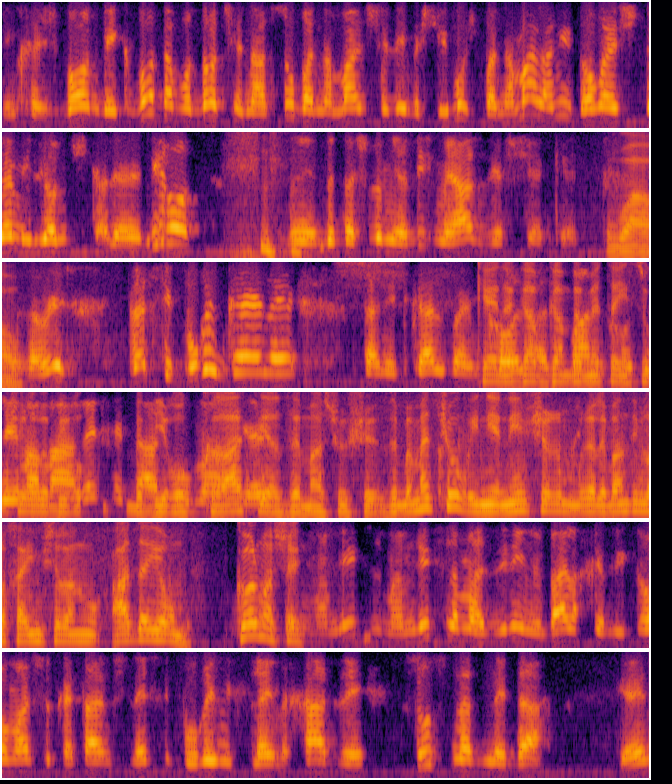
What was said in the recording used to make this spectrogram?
עם חשבון, בעקבות עבודות שנעשו בנמל שלי ושימוש בנמל, אני דורש 2 מיליון שקל לירות, ובתשלום ידי, מאז יש שקט. וואו. וסיפורים כאלה, אתה נתקל בהם כן, כל אגב, גם באמת העיסוק שלו בביר- בבירוקרטיה כן. זה משהו ש... זה באמת, שוב, עניינים שרלוונטיים לחיים שלנו עד היום. כל מה ש... אני ממליץ, ממליץ למאזינים, אם בא לכם לטעום משהו קטן, שני סיפורים נפלאים. אחד זה סוס נדנדה, כן?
